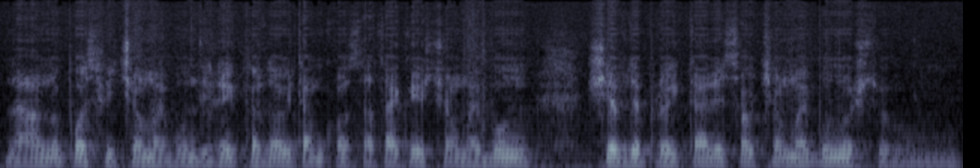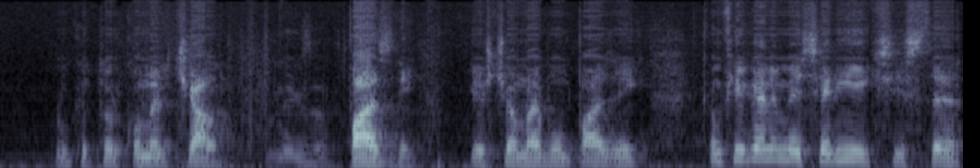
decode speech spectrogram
Da? Nu poți fi cel mai bun director, dar uite, am constatat că ești cel mai bun șef de proiectare sau cel mai bun, nu știu, lucrător comercial, exact. paznic. Ești cel mai bun paznic. Că în fiecare meserie există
